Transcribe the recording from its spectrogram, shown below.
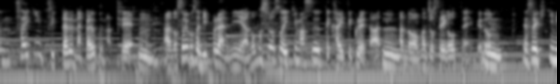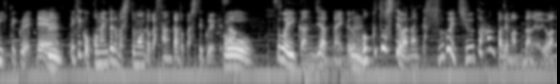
うん最近ツイッターで仲良くなって、うん。あの、それこそリプランに、あの、面白そう行きますって書いてくれた、うん。あの、まあ、女性がおったんやけど、うん。で、それ聞きに来てくれて、うん。で、結構コメントでも質問とか参加とかしてくれてさ、すごいいい感じやったんやけど、うん。僕としてはなんかすごい中途半端でもあったのよ。要は、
